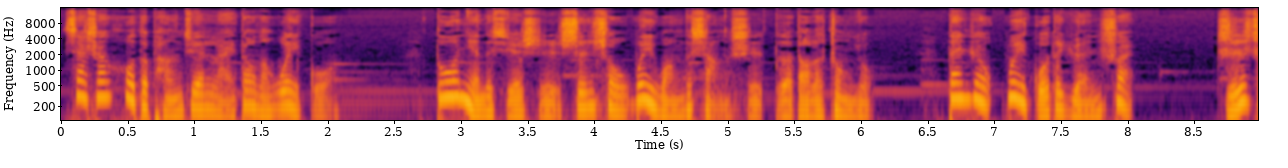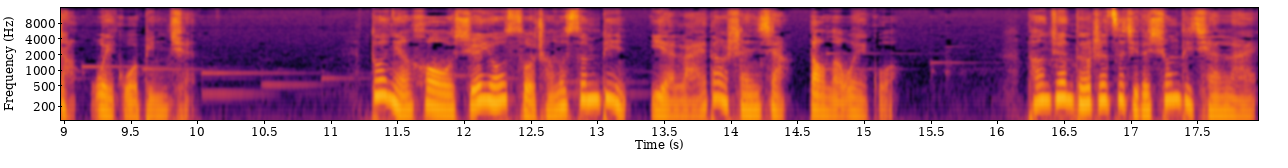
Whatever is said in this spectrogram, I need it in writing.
下山后的庞涓来到了魏国。多年的学识，深受魏王的赏识，得到了重用，担任魏国的元帅，执掌魏国兵权。多年后，学有所成的孙膑也来到山下，到了魏国。庞涓得知自己的兄弟前来，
